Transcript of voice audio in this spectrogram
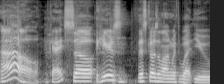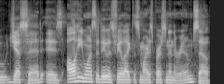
Oh, okay. So here's this goes along with what you just said. Is all he wants to do is feel like the smartest person in the room. So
